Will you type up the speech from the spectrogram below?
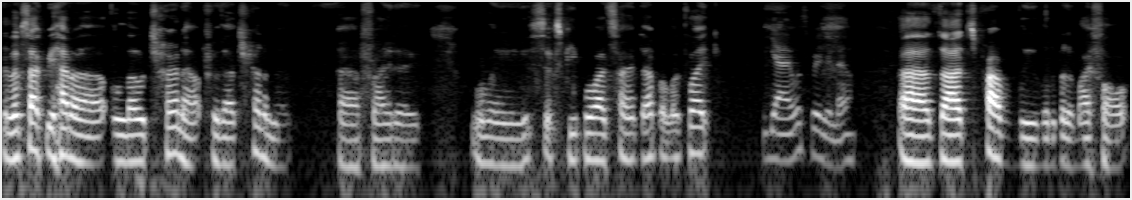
it looks like we had a low turnout for that tournament uh, Friday. Only six people had signed up, it looked like. Yeah, it was really low. Uh, that's probably a little bit of my fault.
